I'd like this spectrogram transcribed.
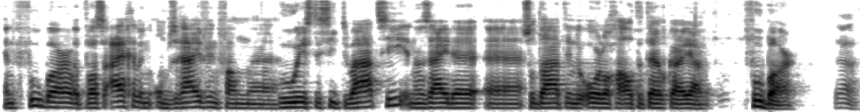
En FUBAR dat was eigenlijk een omschrijving van eh, hoe is de situatie. En dan zeiden eh, soldaten in de oorlog altijd tegen elkaar, ja, FUBAR. Ja.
